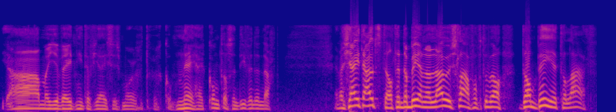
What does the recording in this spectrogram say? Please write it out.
Ja, maar je weet niet of Jezus morgen terugkomt. Nee, hij komt als een dief in de nacht. En als jij het uitstelt en dan ben je een luie slaaf, oftewel, dan ben je te laat.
